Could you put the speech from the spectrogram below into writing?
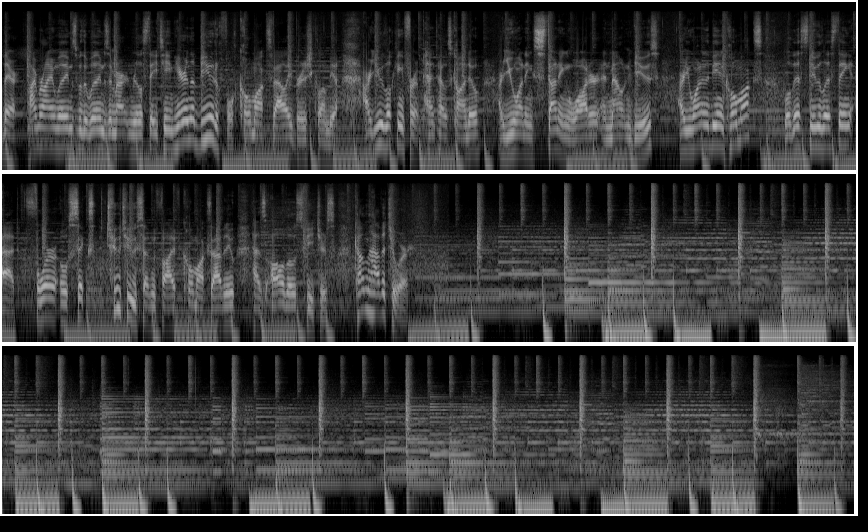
There, I'm Ryan Williams with the Williams & Martin Real Estate Team here in the beautiful Comox Valley, British Columbia. Are you looking for a penthouse condo? Are you wanting stunning water and mountain views? Are you wanting to be in Comox? Well, this new listing at 406-2275 Comox Avenue has all those features. Come have a tour.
